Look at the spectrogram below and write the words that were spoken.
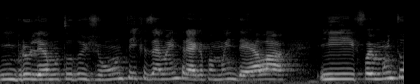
embrulhamos tudo junto e fizemos a entrega para a mãe dela. E foi muito,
